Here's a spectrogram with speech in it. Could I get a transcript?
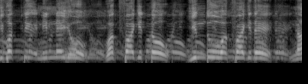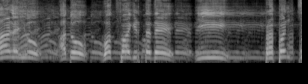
ಇವತ್ತಿ ನಿನ್ನೆಯೂ ವಕ್ಫ್ ಆಗಿತ್ತು ಇಂದು ವಕ್ಫ್ ಆಗಿದೆ ನಾಳೆಯೂ ಅದು ವಕ್ಫ್ ಆಗಿರ್ತದೆ ಈ ಪ್ರಪಂಚ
